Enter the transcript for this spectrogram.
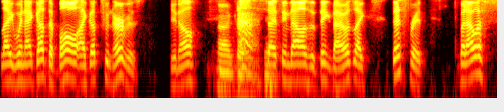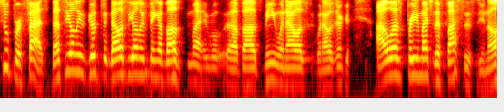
Like when I got the ball, I got too nervous. You know, Okay. so I think that was the thing. That I was like desperate, but I was super fast. That's the only good thing. That was the only thing about my about me when I was when I was younger. I was pretty much the fastest. You know.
